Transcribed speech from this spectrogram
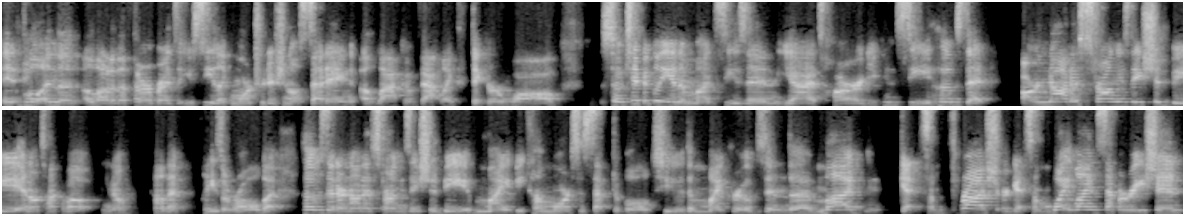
it, well in the a lot of the thoroughbreds that you see like more traditional setting a lack of that like thicker wall. So typically in a mud season yeah it's hard. You can see hooves that are not as strong as they should be and i'll talk about you know how that plays a role. But hooves that are not as strong as they should be might become more susceptible to the microbes in the mud and get some thrush or get some white line separation.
